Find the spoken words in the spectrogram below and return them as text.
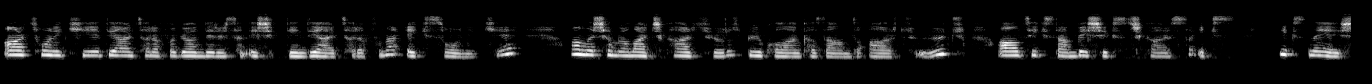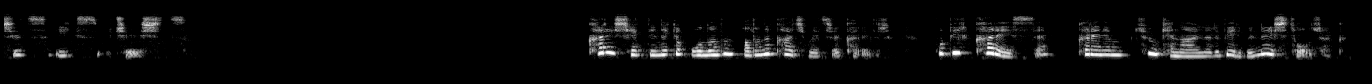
Artı 12'yi diğer tarafa gönderirsen eşitliğin diğer tarafına eksi 12. Anlaşamıyorlar çıkartıyoruz. Büyük olan kazandı artı 3. 6x'ten 5x çıkarsa x. x neye eşit? x 3'e eşit. Kare şeklindeki onanın alanı kaç metre karedir? Bu bir kare ise karenin tüm kenarları birbirine eşit olacak.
